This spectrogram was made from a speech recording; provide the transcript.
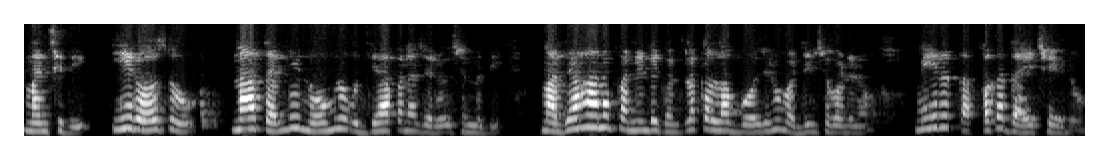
మంచిది. ఈ రోజు నా తల్లి నోముల ఉద్యాపన జరుగుతున్నది మధ్యాహ్నం పన్నెండు గంటలకల్లా భోజనం వడ్డించబడును. మీరు తప్పక దయచేయడు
